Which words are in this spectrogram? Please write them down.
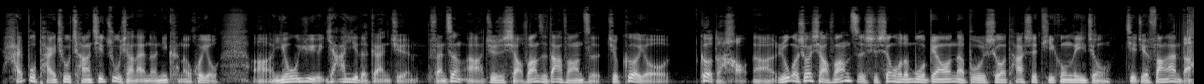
还不排除长期住下来呢，你可能会有啊、忧郁、压抑的感觉。反正啊，就是小房子、大房子就各有。过得好啊！如果说小房子是生活的目标，那不如说它是提供了一种解决方案吧。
